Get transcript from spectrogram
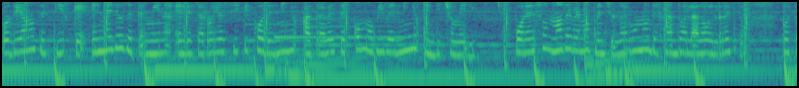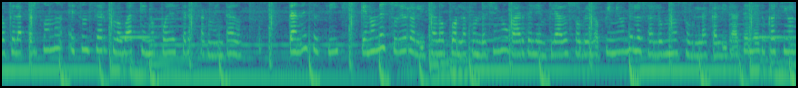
podríamos decir que el medio determina el desarrollo psíquico del niño a través de cómo vive el niño en dicho medio. Por eso no debemos mencionar uno dejando al lado el resto, puesto que la persona es un ser global que no puede ser fragmentado. Tan es así que en un estudio realizado por la Fundación Hogar del Empleado sobre la opinión de los alumnos sobre la calidad de la educación,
